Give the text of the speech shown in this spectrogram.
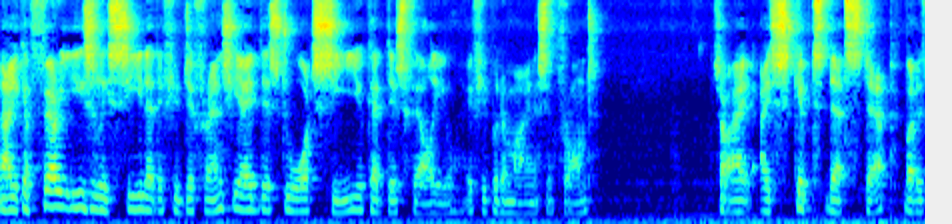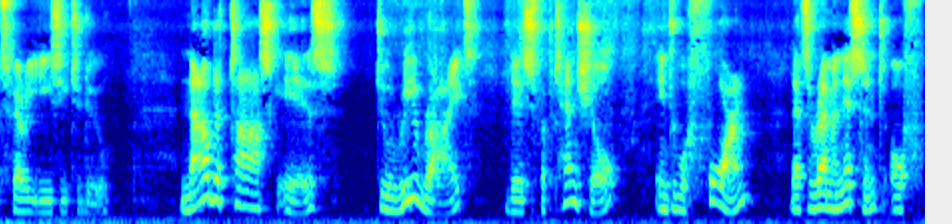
Now you can very easily see that if you differentiate this towards z you get this value if you put a minus in front. So I, I skipped that step but it's very easy to do. Now the task is to rewrite this potential into a form that's reminiscent of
